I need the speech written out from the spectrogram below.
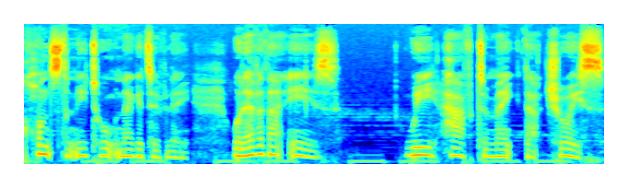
constantly talk negatively, whatever that is, we have to make that choice.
